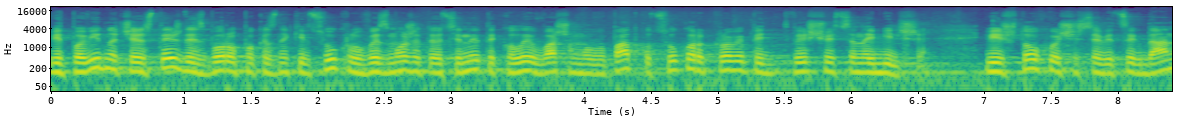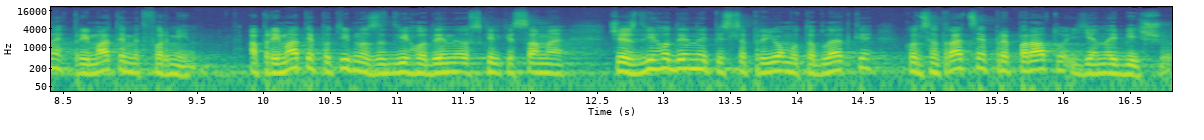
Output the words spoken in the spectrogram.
Відповідно, через тиждень збору показників цукру ви зможете оцінити, коли в вашому випадку цукор крові підвищується найбільше, відштовхуючися від цих даних, приймати метформін. А приймати потрібно за 2 години, оскільки саме через 2 години після прийому таблетки концентрація препарату є найбільшою.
